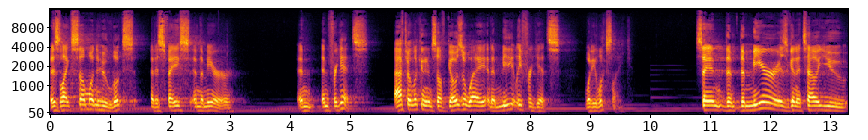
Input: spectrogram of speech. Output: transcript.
is like someone who looks at his face in the mirror and, and forgets. After looking at himself, goes away and immediately forgets what he looks like. Saying the, the mirror is going to tell you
